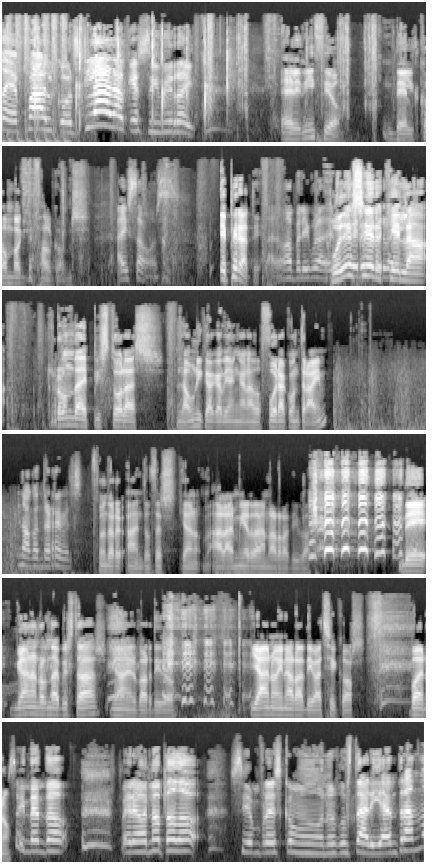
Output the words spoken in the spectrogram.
de Falcons. ¡Claro que sí, mi rey! El inicio del comeback de Falcons. Ahí estamos. Espérate. ¿Puede ser que la ronda de pistolas, la única que habían ganado, fuera contra AIM? No, contra Rebels. ah, entonces ya no, a la mierda narrativa. de ganan ronda de pistolas, ganan el partido. Ya no hay narrativa, chicos. Bueno. Se intentó, pero no todo siempre es como nos gustaría. Entrando,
